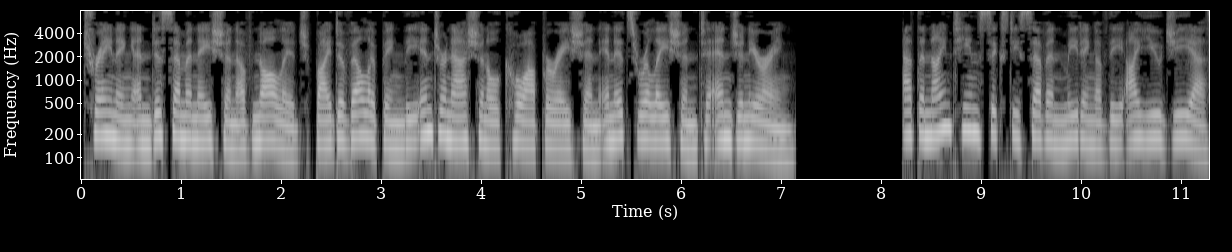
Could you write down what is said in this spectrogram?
training and dissemination of knowledge by developing the international cooperation in its relation to engineering. At the 1967 meeting of the IUGS,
